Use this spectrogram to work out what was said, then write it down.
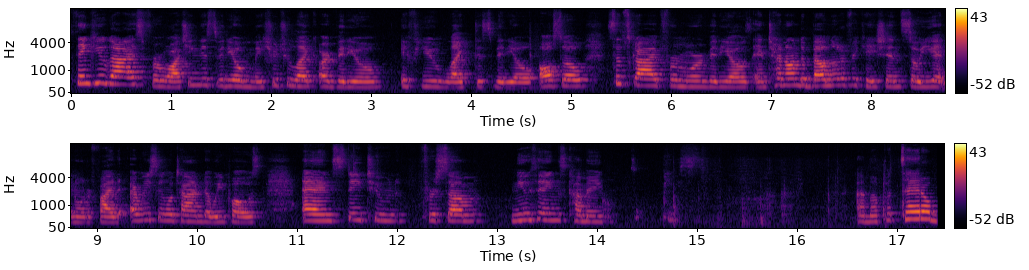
Thank you guys for watching this video. Make sure to like our video if you like this video. Also, subscribe for more videos and turn on the bell notifications so you get notified every single time that we post. And stay tuned for some new things coming. So, peace. I'm a potato.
